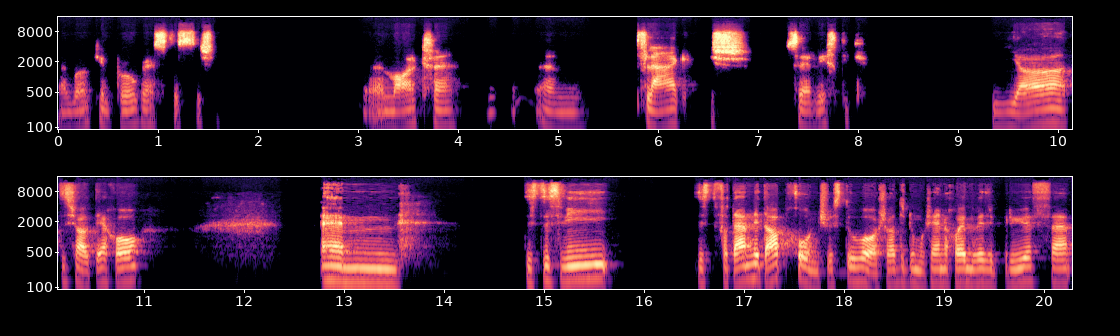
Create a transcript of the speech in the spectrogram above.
ein Work in Progress. Das ist eine Marke, ähm, Pflege ist sehr wichtig. Ja, das ist halt auch, ähm, dass das wie, dass du von dem nicht abkommst, was du willst, oder? Du musst eigentlich auch immer wieder prüfen,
